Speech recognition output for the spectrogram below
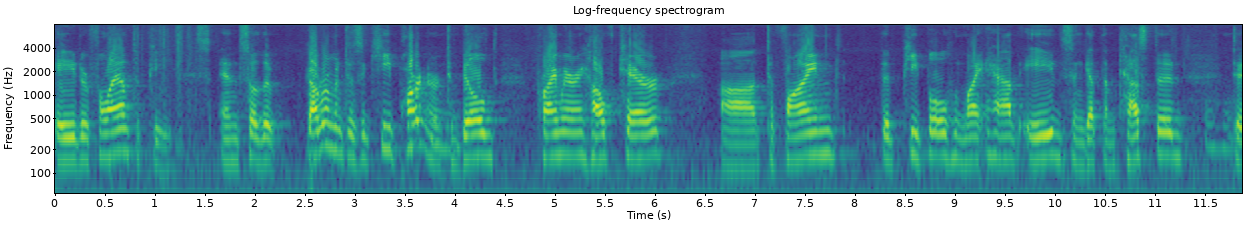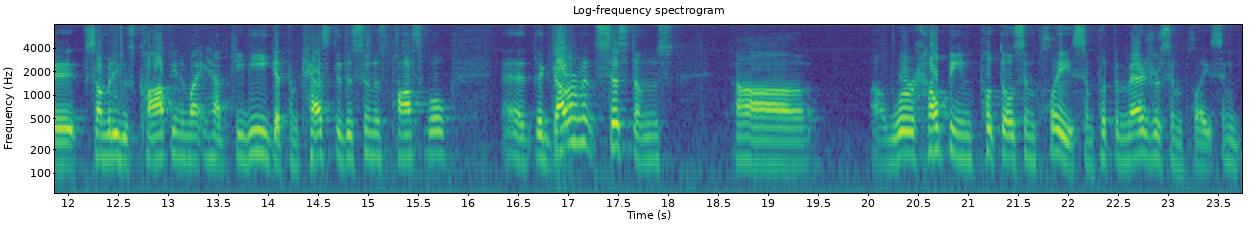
aid or philanthropy. And so the government is a key partner mm-hmm. to build primary health care, uh, to find the people who might have AIDS and get them tested, mm-hmm. to somebody who's coughing who might have TB, get them tested as soon as possible. Uh, the government systems uh, uh, we're helping put those in place and put the measures in place and,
